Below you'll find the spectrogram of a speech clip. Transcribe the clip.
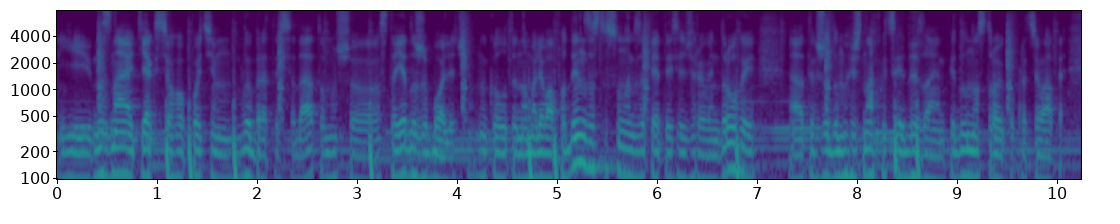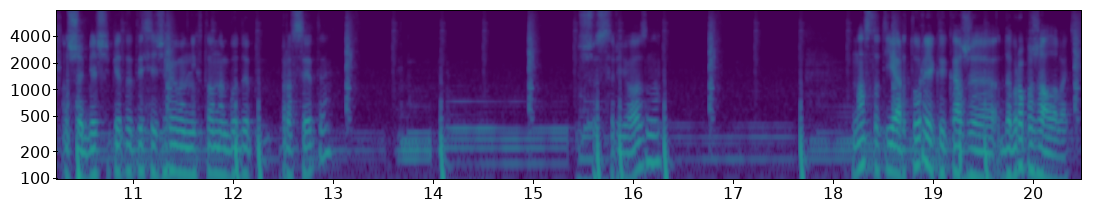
і не знають, як з цього потім вибратися, да? тому що стає дуже боляче. Ну, коли ти намалював один застосунок за 5 тисяч гривень, другий, ти вже думаєш, нахуй цей дизайн, піду на стройку працювати. А що, більше 5 тисяч гривень ніхто не буде просити? Що серйозно? У нас тут є Артур, який каже: добро пожаловать.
